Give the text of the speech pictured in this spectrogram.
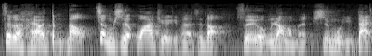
这个还要等到正式挖掘以后才知道。所以我们让我们拭目以待。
